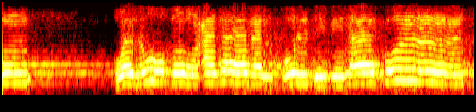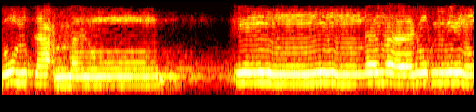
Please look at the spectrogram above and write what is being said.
نسيناكم وذوقوا عذاب الخلد بما كنتم تعملون. إنما يؤمن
